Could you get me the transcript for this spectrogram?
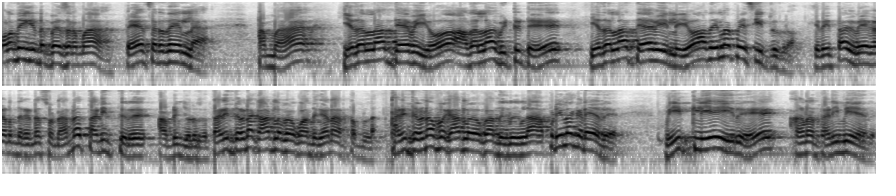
குழந்தைங்கிட்ட பேசுகிறோமா பேசுகிறதே இல்லை. நம்ம எதெல்லாம் தேவையோ அதெல்லாம் விட்டுட்டு எதெல்லாம் தேவையில்லையோ அதையெல்லாம் பேசிகிட்டு இருக்கிறோம். இதைத்தான் விவேகானந்தர் என்ன சொன்னார்னா தனித்திரு அப்படின்னு சொல்லுங்க தனித்திருனா காட்டில் போய் உட்காந்துக்கன்னு அர்த்தம் இல்லை. தனித்திருனா போய் காட்டில் போய் உட்காந்துக்கிறீங்களா அப்படிலாம் கிடையாது. வீட்லேயே இரு ஆனால் தனிமையாக இரு.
